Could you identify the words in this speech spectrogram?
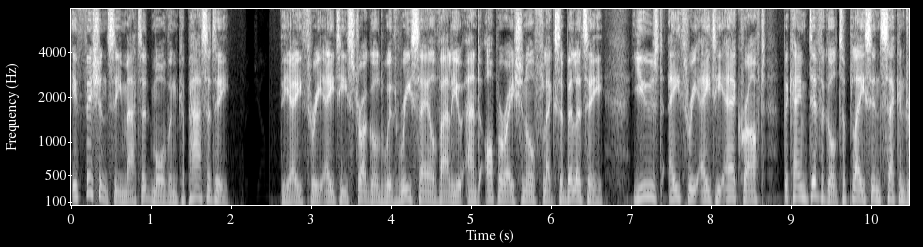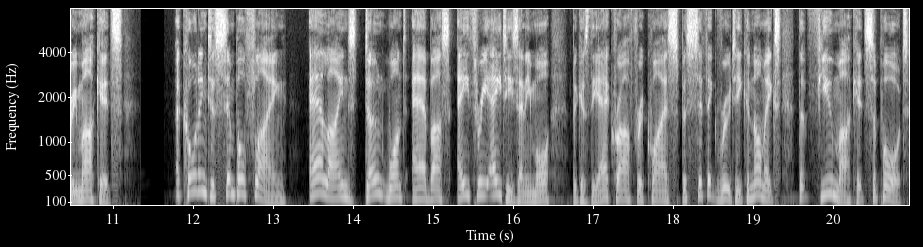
Efficiency mattered more than capacity. The A380 struggled with resale value and operational flexibility. Used A380 aircraft became difficult to place in secondary markets. According to Simple Flying, airlines don't want Airbus A380s anymore because the aircraft requires specific route economics that few markets support.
